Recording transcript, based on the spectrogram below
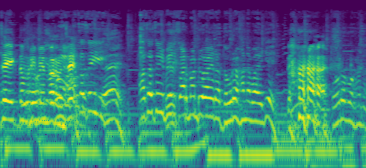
चाहिँ एकदम रिमेम्बर हुन्छ। आज चाहिँ फेरि काठमाडौँ आएर धौरा खाना भयो कि धौराको खाना।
